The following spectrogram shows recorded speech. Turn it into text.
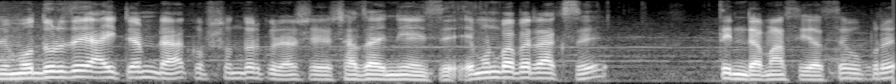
যে মধুর যে আইটেমটা খুব সুন্দর করে সে সাজায় নিয়ে আইছে এমনভাবে রাখছে তিনটা মাছি আছে উপরে।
